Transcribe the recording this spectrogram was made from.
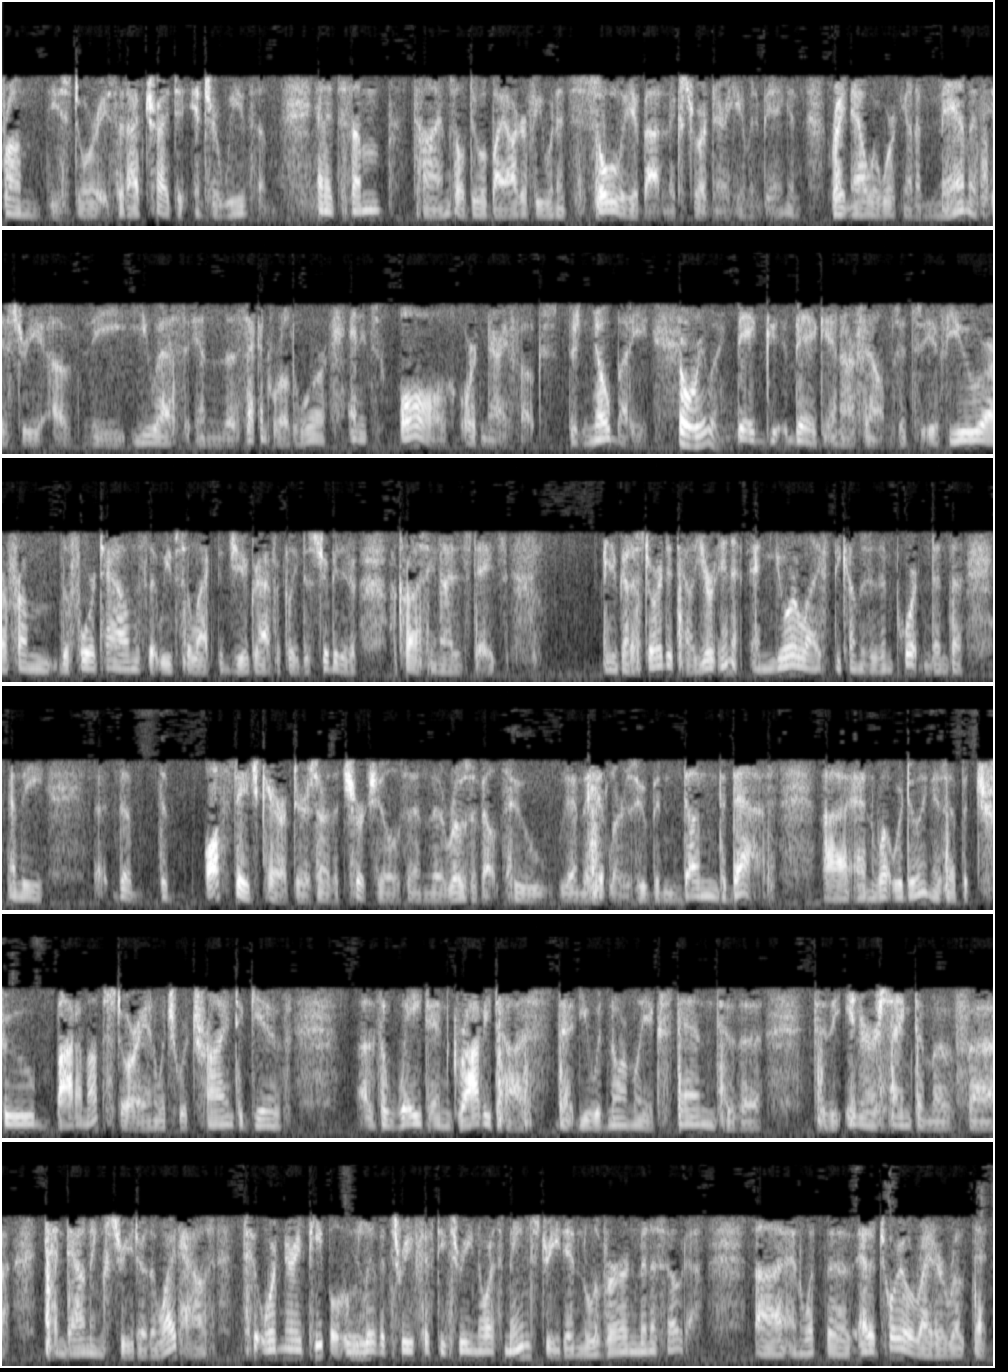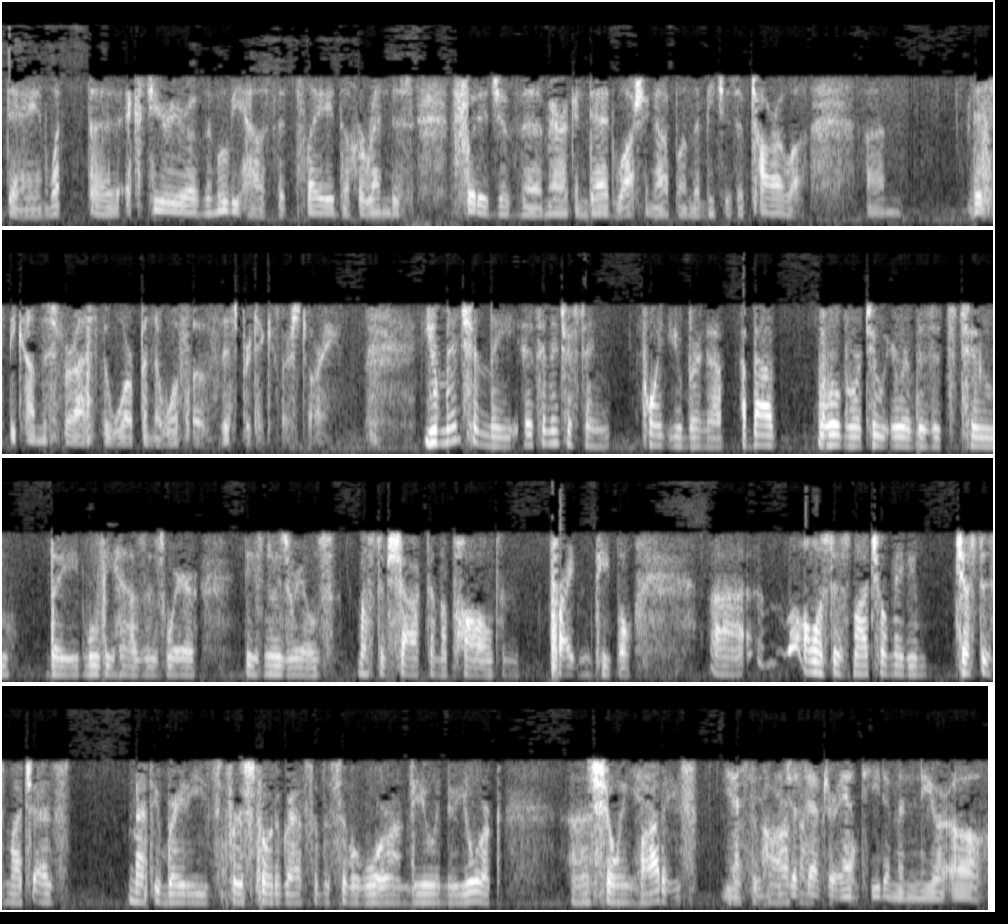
from these stories that I've tried to interweave them. And at some times I'll do a biography when it's solely about an extraordinary human being. And right now we're working on a mammoth history of the U.S. in the Second World War, and it's all ordinary folks. There's nobody Oh, really? big, big in our films. It's if you are from the four towns that we've selected geographically distributed across the United States, and you've got a story to tell, you're in it, and your life becomes as important. And the and the the the offstage characters are the Churchills and the Roosevelts who and the Hitlers who've been done to death. Uh, and what we're doing is a, a true bottom-up story in which we're trying to give uh, the weight and gravitas that you would normally extend to the to the inner sanctum of uh, 10 Downing Street or the White House to ordinary people who live at 353 North Main Street in Luverne, Minnesota. Uh, and what the editorial writer wrote that day, and what the exterior of the movie house that played the horrendous footage of the American dead washing up on the beaches of Tarawa. Um, this becomes for us the warp and the woof of this particular story. You mentioned the. It's an interesting point you bring up about World War II era visits to the movie houses where these newsreels must have shocked and appalled and frightened people uh, almost as much, or maybe just as much as Mathew Brady's first photographs of the Civil War on view in New York, uh, showing Yeah. bodies. Yes, just after. Antietam in New York. Oh,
